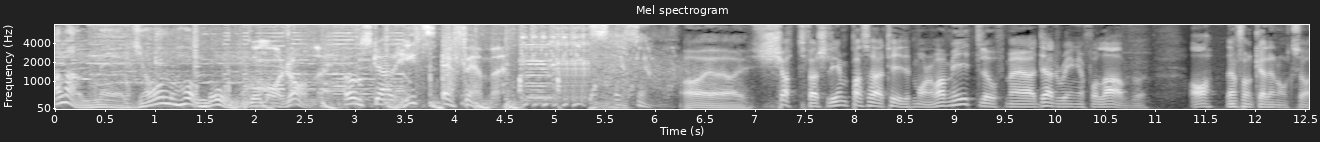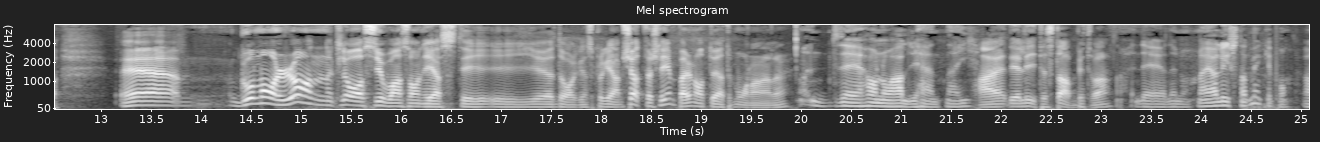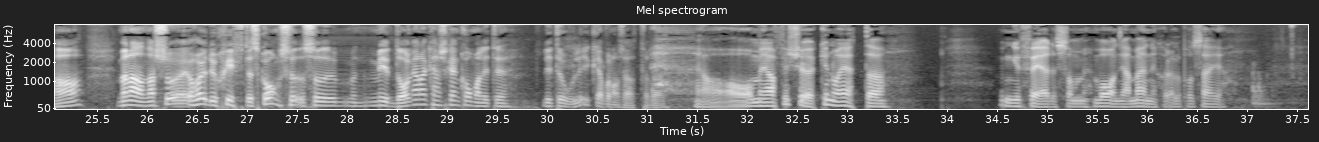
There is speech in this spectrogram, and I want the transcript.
Fredagsfrallan med Jan Holmbom. God morgon önskar Hits FM. Oj, oj, oj. Köttfärslimpa så här tidigt på morgonen. Vad Meatloaf med Dead Ringer for Love. Ja, den funkar den också. Eh, god morgon Claes Johansson, gäst i, i dagens program. Köttfärslimpa, är det något du äter på morgonen eller? Det har nog aldrig hänt, nej. Nej, det är lite stabbigt va? Det är det nog. Men jag har lyssnat mycket på. Ja, men annars så har ju du skiftesgång så, så middagarna kanske kan komma lite, lite olika på något sätt eller? Ja, men jag försöker nog äta ungefär som vanliga människor eller på att säga.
